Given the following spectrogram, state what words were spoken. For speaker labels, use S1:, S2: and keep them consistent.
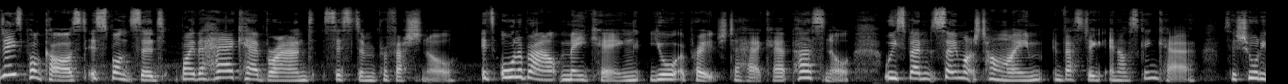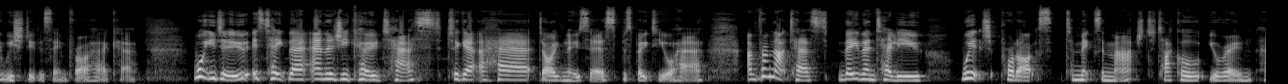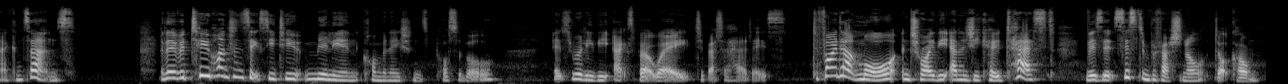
S1: Today's podcast is sponsored by the hair care brand System Professional. It's all about making your approach to hair care personal. We spend so much time investing in our skincare, so surely we should do the same for our hair care. What you do is take their energy code test to get a hair diagnosis bespoke to your hair. And from that test, they then tell you which products to mix and match to tackle your own hair concerns. With over 262 million combinations possible, it's really the expert way to better hair days. To find out more and try the energy code test, visit systemprofessional.com.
